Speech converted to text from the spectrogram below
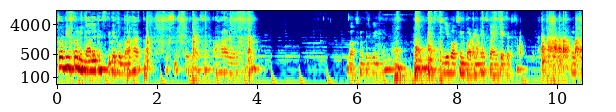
तो अभी इसको निकाल लेते हैं स्पीकर को बाहर। बाहर आ जाएगा। बॉक्स में कुछ भी नहीं है। ये बॉक्स इंपॉर्टेंट है, इसको यहीं टेक सकता ओके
